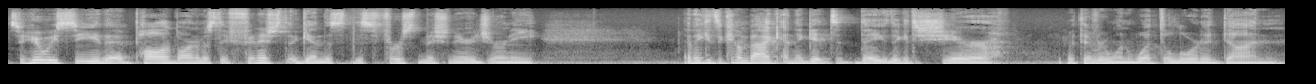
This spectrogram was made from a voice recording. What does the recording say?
So, here we see that Paul and Barnabas, they finished again this, this first missionary journey, and they get to come back and they get to, they, they get to share with everyone what the Lord had done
